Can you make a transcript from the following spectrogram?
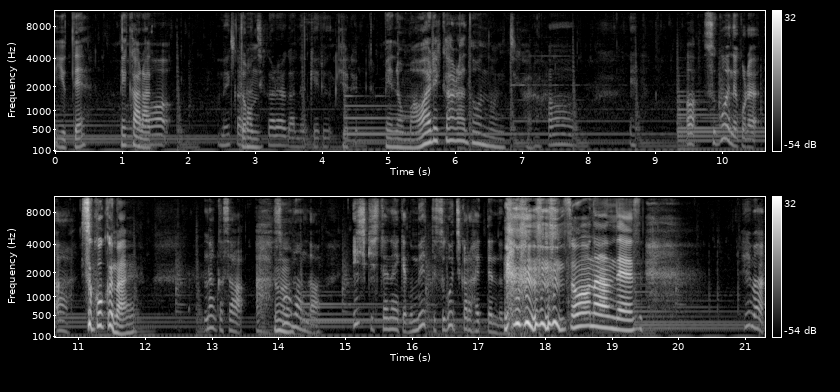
言って。目から目からどん力が抜ける。目の周りからどんどん力が。あー。えあすごいねこれ。あ。すごくない？なんかさあ、うん。そうなんだ。意識してないけど目ってすごい力入ってんだね。そうなんですえまあ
